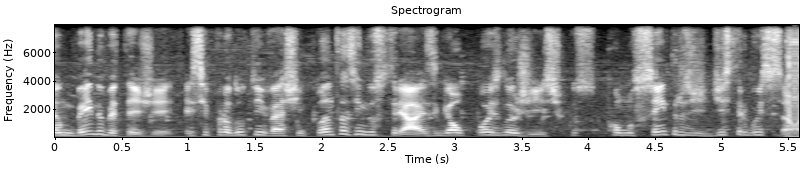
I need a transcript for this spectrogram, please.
também do BTG, esse produto investe em plantas industriais e galpões logísticos como centros de distribuição.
